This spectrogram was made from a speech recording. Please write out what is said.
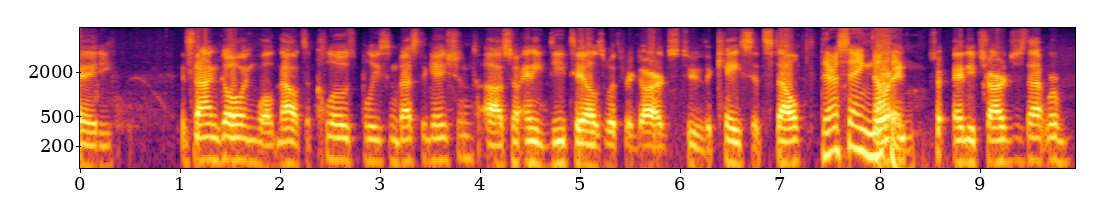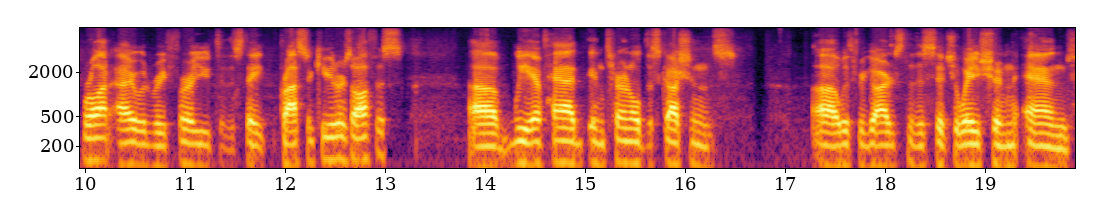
a, it's an ongoing. Well, now it's a closed police investigation. Uh, so any details with regards to the case itself They're saying or nothing. any, any charges that were brought, I would refer you to the state prosecutor's office. Uh, we have had internal discussions uh, with regards to the situation, and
